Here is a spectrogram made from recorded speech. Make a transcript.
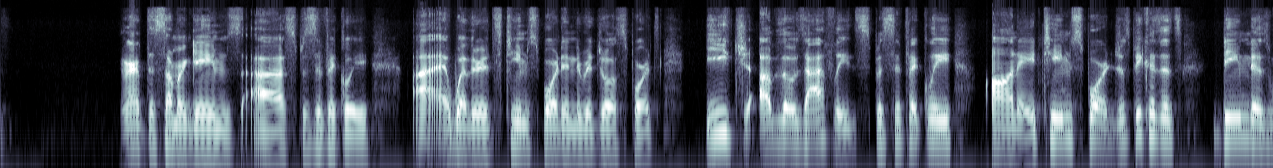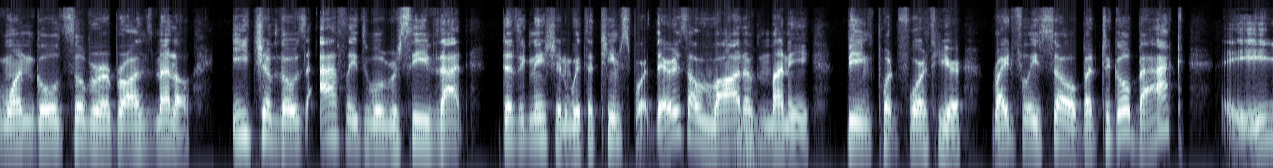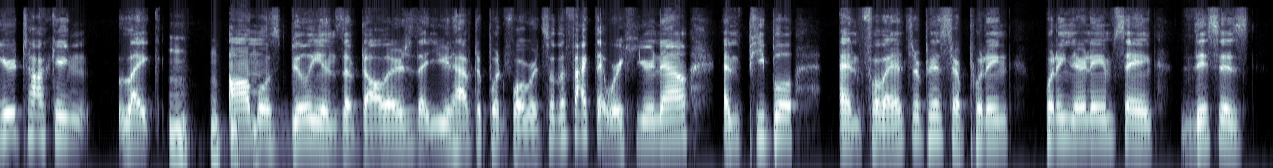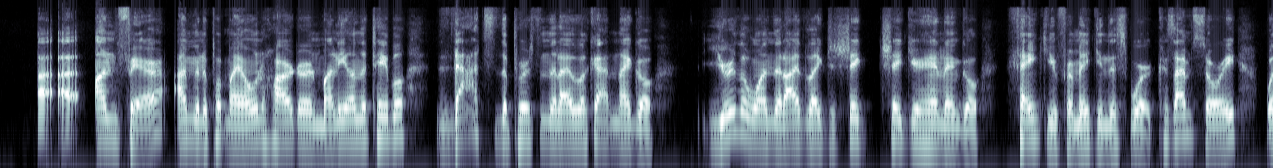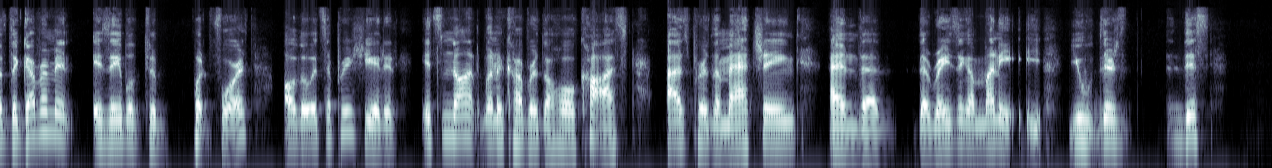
at the summer games uh, specifically, uh, whether it's team sport, individual sports. Each of those athletes, specifically on a team sport, just because it's deemed as one gold, silver, or bronze medal, each of those athletes will receive that designation with a team sport. There is a lot mm. of money being put forth here, rightfully so. But to go back, you're talking like mm. almost billions of dollars that you'd have to put forward. So the fact that we're here now and people and philanthropists are putting putting their name saying this is uh, uh unfair. I'm going to put my own hard-earned money on the table. That's the person that I look at and I go, you're the one that I'd like to shake shake your hand and go, thank you for making this work. Because I'm sorry, what the government is able to put forth, although it's appreciated, it's not going to cover the whole cost as per the matching and the the raising of money. You there's this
